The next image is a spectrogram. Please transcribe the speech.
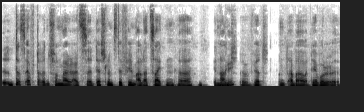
des Öfteren schon mal als äh, der schlimmste Film aller Zeiten äh, genannt okay. äh, wird. Und aber der wohl äh,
